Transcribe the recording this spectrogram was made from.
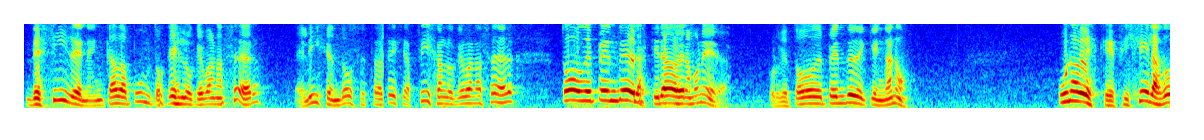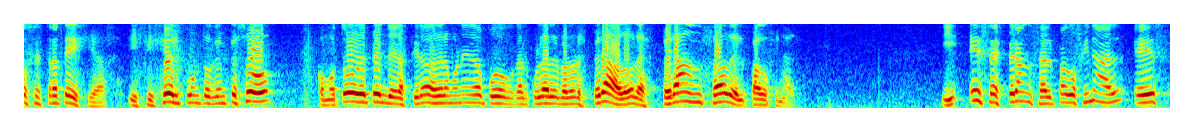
deciden en cada punto qué es lo que van a hacer, eligen dos estrategias, fijan lo que van a hacer, todo depende de las tiradas de la moneda, porque todo depende de quién ganó. Una vez que fijé las dos estrategias y fijé el punto que empezó, como todo depende de las tiradas de la moneda, puedo calcular el valor esperado, la esperanza del pago final. Y esa esperanza del pago final es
